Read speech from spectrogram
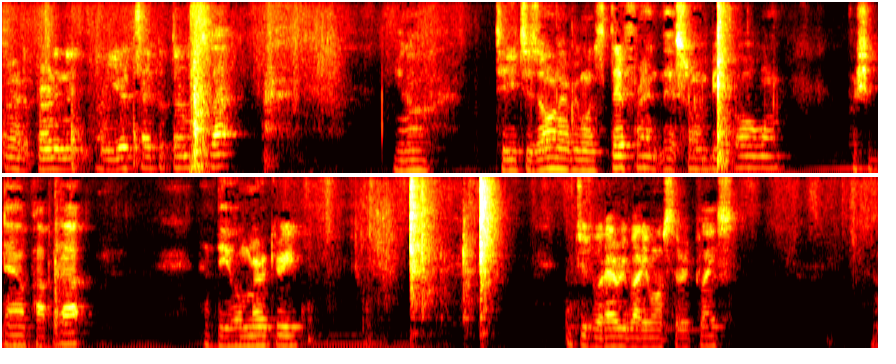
Alright, apparently for your type of thermostat, you know, to each his own. Everyone's different. This one be the old one. Push it down, pop it up. Have the old Mercury, which is what everybody wants to replace. So.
